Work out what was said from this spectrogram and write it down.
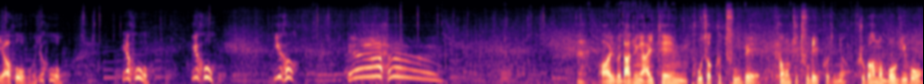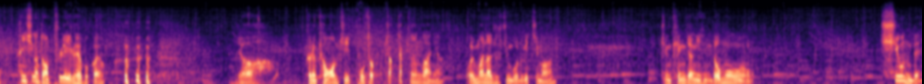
야호. 야호 야호. 야호. 야호. 야호 아 이거 나중에 아이템 보석 그 두 배 경험치 두 배 있거든요 그거 한번 먹이고 한 시간 동안 플레이를 해볼까요? 야 그런 경험치 보석 쫙쫙 주는 거 아니야? 얼마나 줄지 모르겠지만 지금 굉장히 너무 쉬운데?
